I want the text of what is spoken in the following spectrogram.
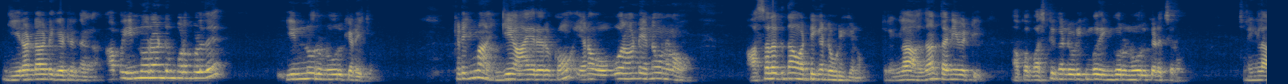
இங்கே இரண்டு ஆண்டு கேட்டிருக்காங்க. அப்போ இன்னொரு ஆண்டும் போடும் பொழுது இன்னொரு நூறு கிடைக்கும். கிடைக்குமா? இங்கேயே ஆயிரம் இருக்கும். ஏன்னா ஒவ்வொரு ஆண்டு என்ன பண்ணணும்? அசலுக்கு தான் வட்டி கண்டுபிடிக்கணும். சரிங்களா? அதுதான் தனி வட்டி. அப்போ ஃபஸ்ட்டு கண்டுபிடிக்கும் போது இங்கே ஒரு நூறு கிடச்சிரும். சரிங்களா?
